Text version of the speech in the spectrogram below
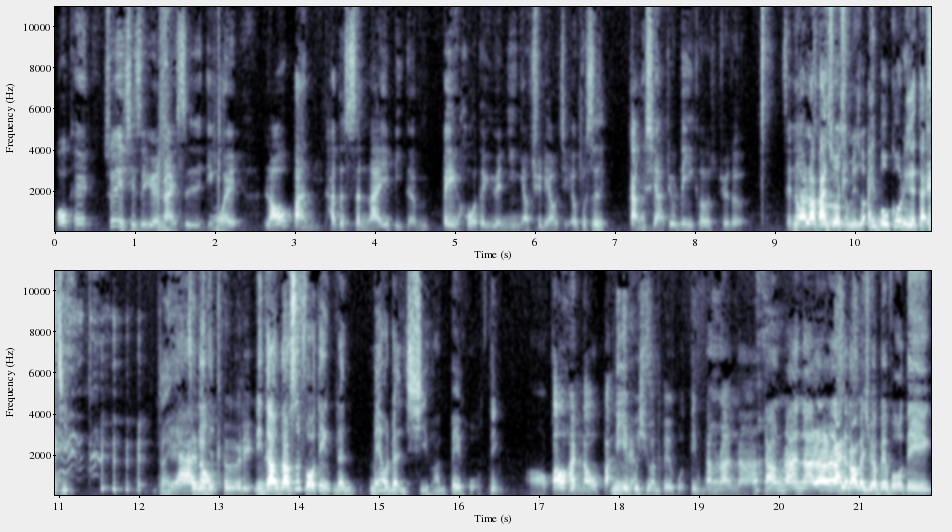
哦，OK，所以其实原来是因为。老板他的神来一笔的背后的原因要去了解，而不是当下就立刻觉得。不要老板说什么，你说哎，不可能的代志。对呀，你你老老是否定人，没有人喜欢被否定。哦，包含老板，你也不喜欢被否定。当然啦，当然啦，哪个老板喜欢被否定？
